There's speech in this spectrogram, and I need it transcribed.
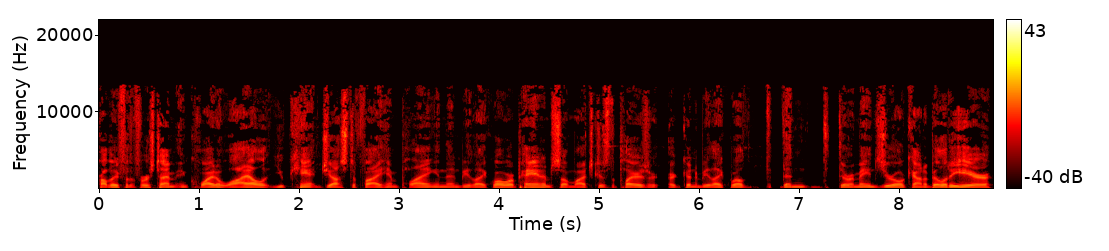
Probably for the first time in quite a while, you can't justify him playing and then be like, "Well, we're paying him so much," because the players are, are going to be like, "Well, th- then there remains zero accountability here."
